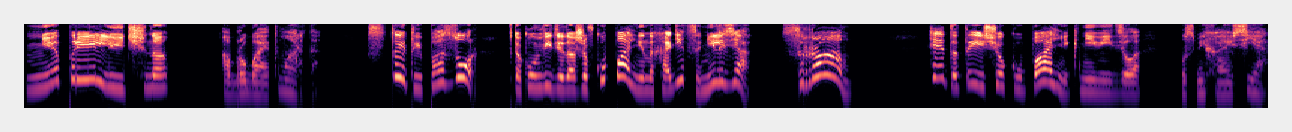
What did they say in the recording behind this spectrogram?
Неприлично, обрубает Марта. Стыд и позор. В таком виде даже в купальне находиться нельзя. Срам! Это ты еще купальник не видела, усмехаюсь я.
